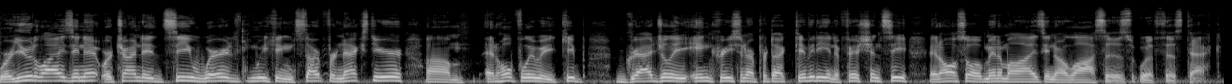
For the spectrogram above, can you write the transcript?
we're utilizing it. We're trying to see where we can start for next year. Um, and hopefully we keep gradually increasing our productivity and efficiency and also minimizing our losses with this tech.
